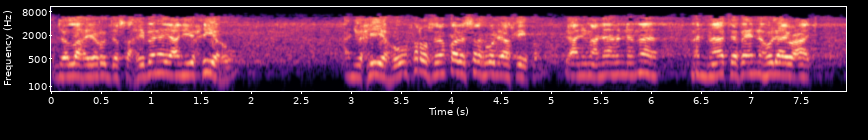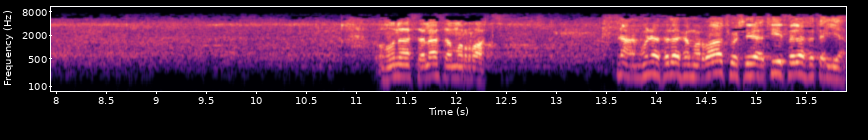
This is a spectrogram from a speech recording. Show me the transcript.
ادعوا الله يرد صاحبنا يعني يحييه أن يحييه فالرسول قال استغفروا لأخيكم يعني معناه أن ما من مات فإنه لا يعاد هنا ثلاث مرات نعم هنا ثلاث مرات وسيأتي ثلاثة أيام.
